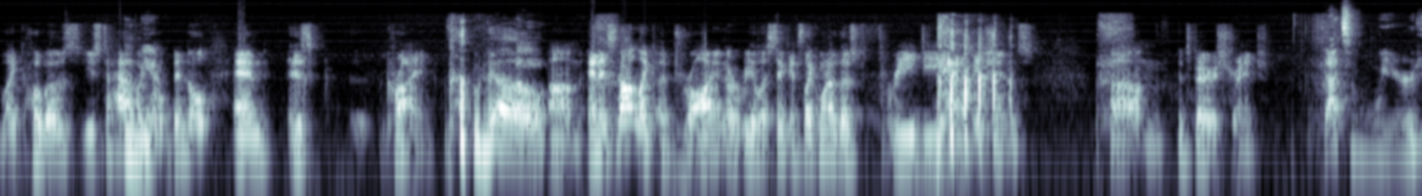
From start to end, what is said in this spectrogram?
like hobos used to have, like a little bindle, and is crying. Oh no. Um, and it's not like a drawing or realistic. It's like one of those 3D animations. um, it's very strange. That's weird.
